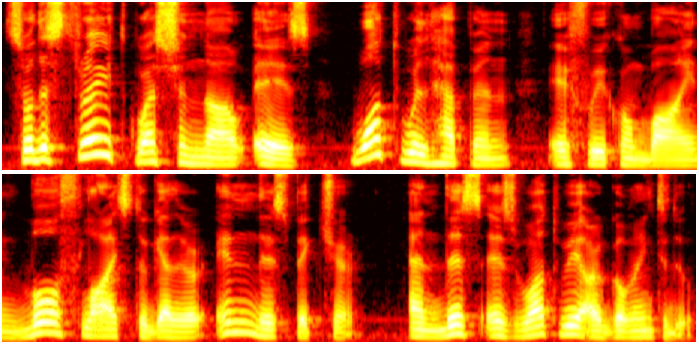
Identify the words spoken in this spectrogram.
So the straight question now is what will happen if we combine both lights together in this picture and this is what we are going to do.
